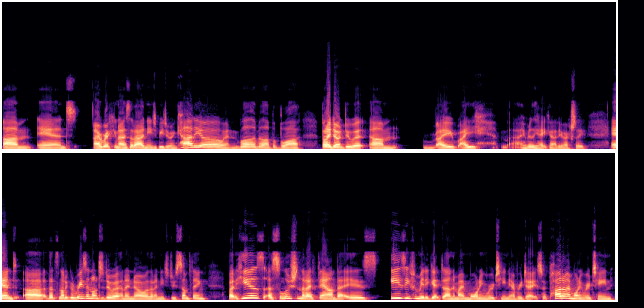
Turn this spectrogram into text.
um, and I recognize that I need to be doing cardio and blah blah blah blah, but I don't do it. Um, I I I really hate cardio actually, and uh, that's not a good reason not to do it. And I know that I need to do something. But here's a solution that I found that is easy for me to get done in my morning routine every day. So part of my morning routine,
